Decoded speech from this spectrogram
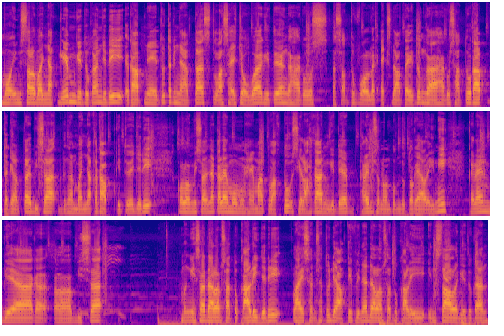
mau install banyak game gitu kan, jadi RAR-nya itu ternyata setelah saya coba gitu ya, nggak harus eh, satu folder X data itu nggak harus satu RAR, ternyata bisa dengan banyak RAR gitu ya. Jadi kalau misalnya kalian mau menghemat waktu silahkan gitu ya, kalian bisa nonton tutorial ini, kalian biar uh, bisa menginstal dalam satu kali. Jadi license itu diaktifinnya dalam satu kali install gitu kan.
